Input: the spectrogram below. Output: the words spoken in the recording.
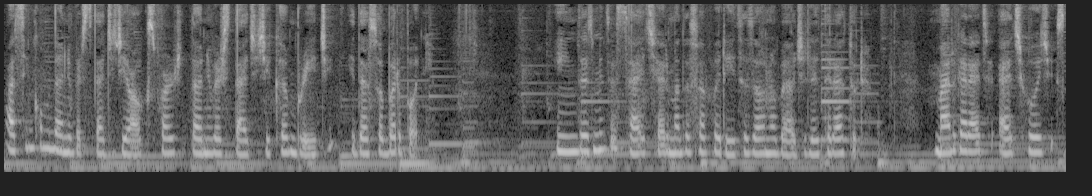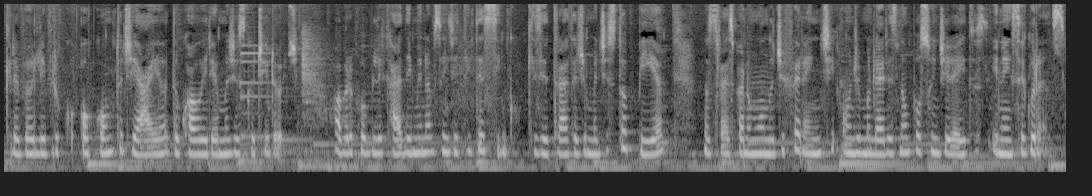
assim como da Universidade de Oxford, da Universidade de Cambridge e da Sorbonne e em 2017 era uma das favoritas ao Nobel de Literatura. Margaret Atwood escreveu o livro O Conto de Aya, do qual iremos discutir hoje, obra publicada em 1985, que se trata de uma distopia, nos traz para um mundo diferente, onde mulheres não possuem direitos e nem segurança.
